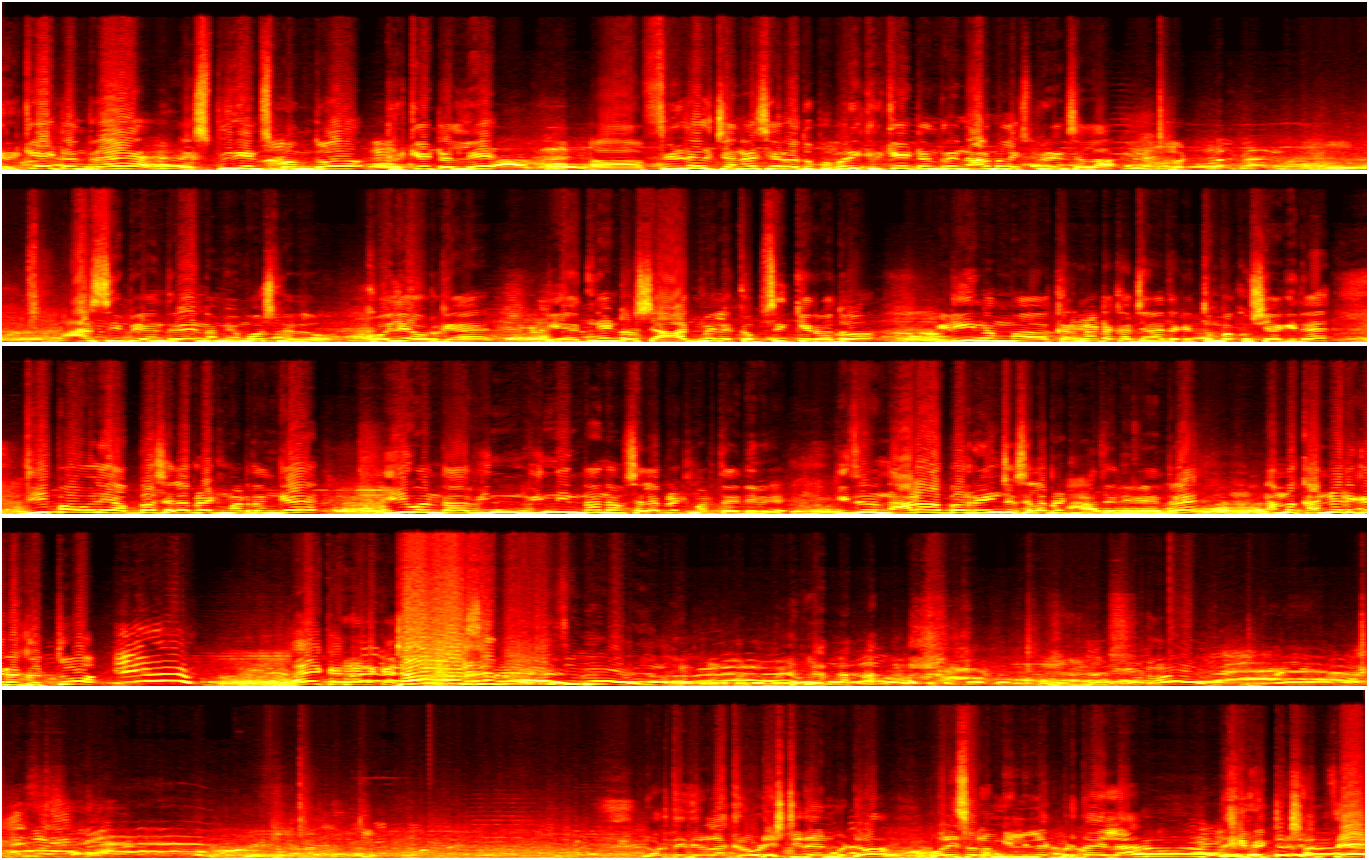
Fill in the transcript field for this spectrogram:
Cricket ಅಂದ್ರೆ experience ಬಂದು cricket ಅಲ್ಲಿ ಫೀಲ್ಡ್ ಅಲ್ಲಿ ಜನ ಸೇರೋದು ಬರೀ ಕ್ರಿಕೆಟ್ ಅಂದ್ರೆ ನಾರ್ಮಲ್ ಎಕ್ಸ್ಪೀರಿಯನ್ಸ್ ಅಲ್ಲ. ಬಟ್ ಆರ್ ಸಿ ಬಿ ಅಂದ್ರೆ ನಮ್ಮ ಎಮೋಷನಲ್ ಕೊಹ್ಲಿ ಅವ್ರಿಗೆ ಈ ಹದಿನೆಂಟು ವರ್ಷ ಆದ್ಮೇಲೆ ಕಪ್ ಸಿಕ್ಕಿರೋದು ಇಡೀ ನಮ್ಮ ಕರ್ನಾಟಕ ಜನತೆಗೆ ತುಂಬಾ ಖುಷಿಯಾಗಿದೆ. ದೀಪಾವಳಿ ಹಬ್ಬ ಸೆಲೆಬ್ರೇಟ್ ಮಾಡ್ದಂಗೆ ಈ ಒಂದು ವಿನ್ ವಿನ್ನಿಂದ ನಾವು ಸೆಲೆಬ್ರೇಟ್ ಮಾಡ್ತಾ ಇದ್ದೀವಿ. ಇದನ್ನ ನಾಡ ಹಬ್ಬ ರೇಂಜ್ ಸೆಲೆಬ್ರೇಟ್ ಮಾಡ್ತಾ ಇದ್ದೀವಿ ಅಂದ್ರೆ ನಮ್ಮ ಕನ್ನಡಿಗರ ಗೊತ್ತು. ಜೈ ನೋಡ್ತಾ ಇದ್ದೀರಲ್ಲ ಕ್ರೌಡ್ ಎಷ್ಟಿದೆ ಅಂದ್ಬಿಟ್ಟು ಪೊಲೀಸರು ನಮ್ಗೆ ಇಲ್ಲಿ ನಿಲ್ಲಕ್ ಬಿಡ್ತಾ ಇಲ್ಲ ದಯವಿಟ್ಟು ಕ್ಷಮಿಸಿ!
